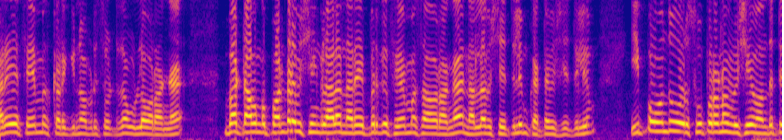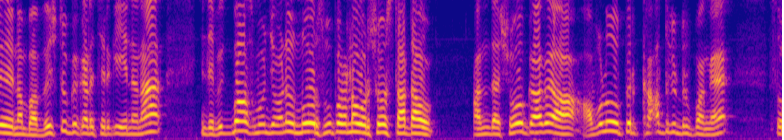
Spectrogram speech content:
நிறைய ஃபேமஸ் கிடைக்கணும் அப்படின்னு சொல்லிட்டு தான் உள்ளே வராங்க. பட் அவங்க பண்ணுற விஷயங்களால் நிறைய பேருக்கு ஃபேமஸ் ஆகுறாங்க. நல்ல விஷயத்துலையும் கெட்ட விஷயத்துலையும் இப்போ வந்து ஒரு சூப்பரான விஷயம் வந்துட்டு நம்ம விஷ்ணுக்கு கிடச்சிருக்கு. என்னென்னா இந்த பிக் பாஸ் முடிஞ்ச உடனே இன்னொரு சூப்பரான ஒரு ஷோ ஸ்டார்ட் ஆகும். அந்த ஷோக்காக அவ்வளோ பேர் காத்துக்கிட்டு இருப்பாங்க. So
